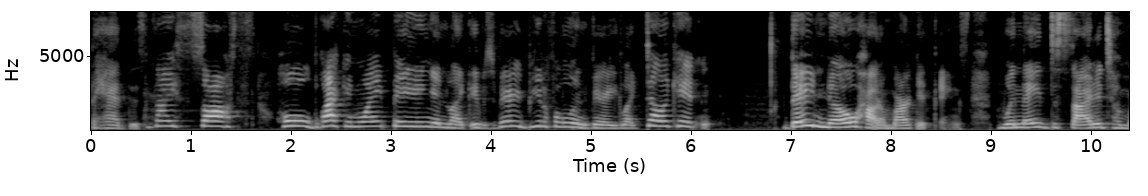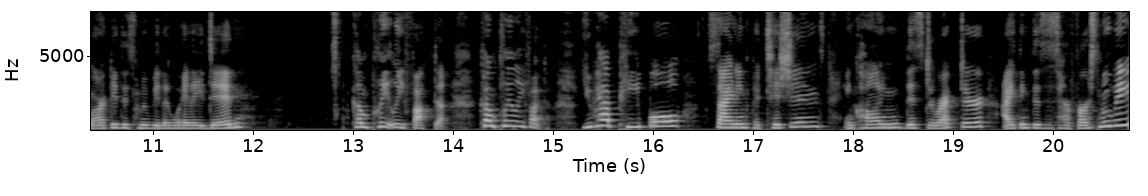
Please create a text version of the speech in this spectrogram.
They had this nice, soft, whole black and white thing, and like it was very beautiful and very like delicate. They know how to market things. When they decided to market this movie the way they did, completely fucked up. Completely fucked up. You have people signing petitions and calling this director, I think this is her first movie.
